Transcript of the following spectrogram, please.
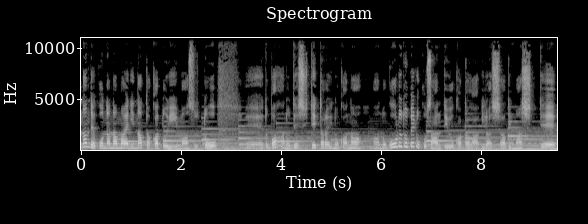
なんでこんな名前になったかと言いますとえーと、バッハの弟子って言ったらいいのかな？あのゴールドベルクさんっていう方がいらっしゃいまして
